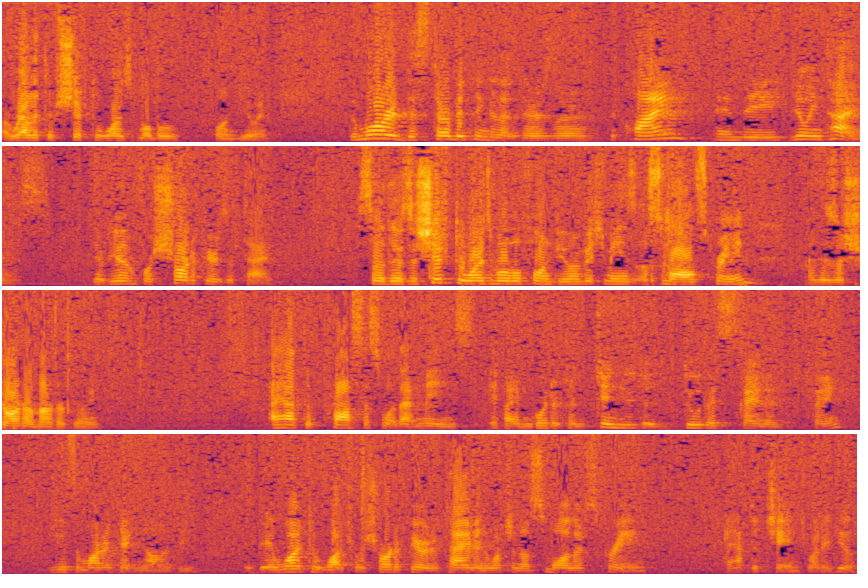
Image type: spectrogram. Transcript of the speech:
a relative shift towards mobile phone viewing. The more disturbing thing is that there's a decline in the viewing times. They're viewing for shorter periods of time. So there's a shift towards mobile phone viewing, which means a small screen, and there's a shorter amount of viewing. I have to process what that means if I'm going to continue to do this kind of thing, use the modern technology. If they want to watch for a shorter period of time and watch on a smaller screen, I have to change what I do.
